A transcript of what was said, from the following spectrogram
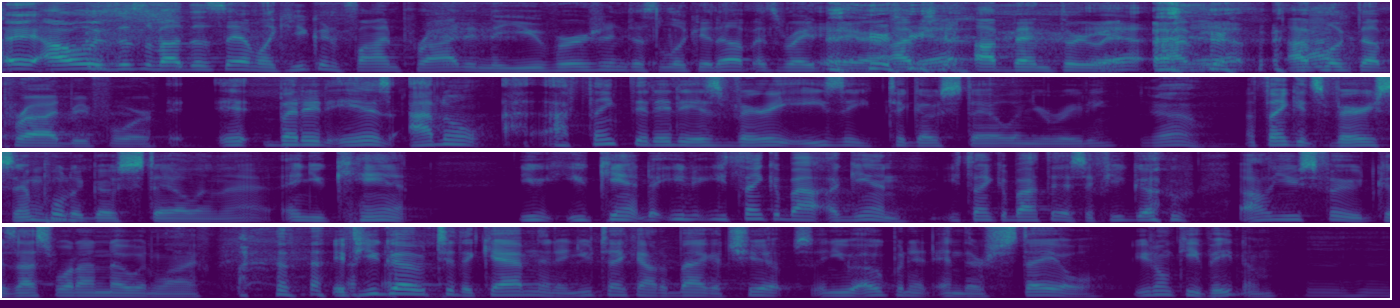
hey, I was just about to say, I'm like, you can find pride in the YouVersion. Just look it up. It's right there. I've, I've been through it. I've, I've looked up pride before. It, but it is. I don't. I think that it is very easy to go stale in your reading. Yeah. I think it's very simple to mm-hmm. go stale in that, and you can't. You you can't. You you think about again. You think about this. If you go, I'll use food because that's what I know in life. if you go to the cabinet and you take out a bag of chips and you open it and they're stale, you don't keep eating them. Mm-hmm.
